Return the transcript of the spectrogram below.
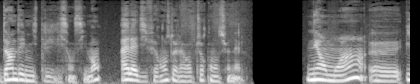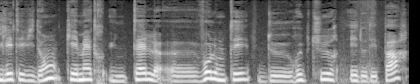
d'indemnité de licenciement à la différence de la rupture conventionnelle. Néanmoins, euh, il est évident qu'émettre une telle euh, volonté de rupture et de départ,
